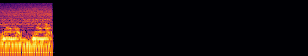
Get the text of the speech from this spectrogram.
wow, wow.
